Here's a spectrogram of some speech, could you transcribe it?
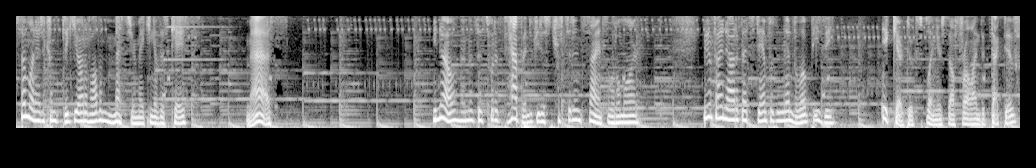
Someone had to come dig you out of all the mess you're making of this case. Mess? You know, none of this would have happened if you just trusted in science a little more. You can find out if that stamp was in the envelope easy. You care to explain yourself, Fraulein Detective?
